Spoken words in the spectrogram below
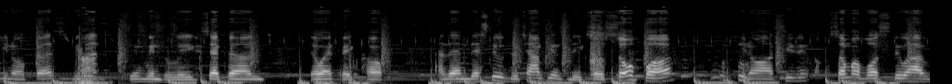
you know, first we didn't win the league. Second, no FA Cup. And then there's still the Champions League. So, so far, you know, our season, some of us still have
